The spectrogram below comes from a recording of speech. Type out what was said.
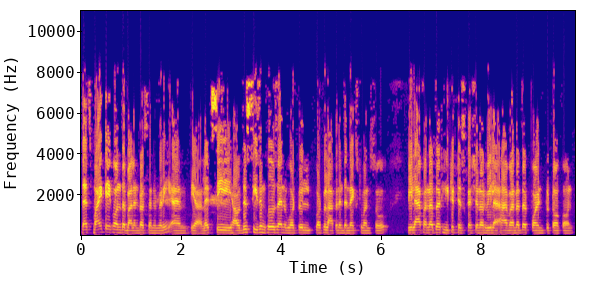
that's my take on the Ballon d'Or ceremony, and yeah, let's see how this season goes and what will what will happen in the next one. So we'll have another heated discussion or we'll have another point to talk on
